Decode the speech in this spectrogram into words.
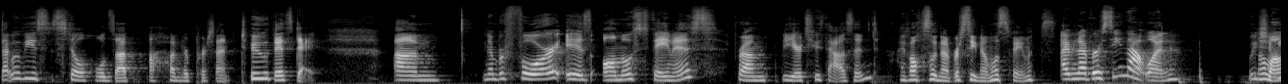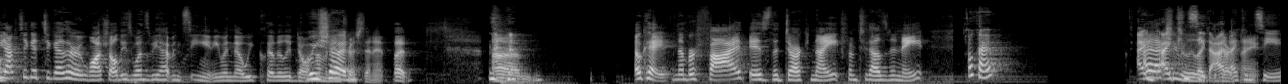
that movie is, still holds up 100% to this day. Um, number four is Almost Famous from the year 2000. I've also never seen Almost Famous. I've never seen that one. We Oh, should, well. we have to get together and watch all these ones we haven't seen, even though we clearly don't We have should. an interest in it. But, um, okay, number five is The Dark Knight from 2008. Okay. I, I, can really see like that. I can see.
